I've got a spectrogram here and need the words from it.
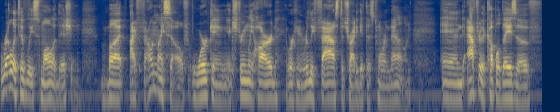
relatively small addition. But I found myself working extremely hard, working really fast to try to get this torn down. And after a couple days of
